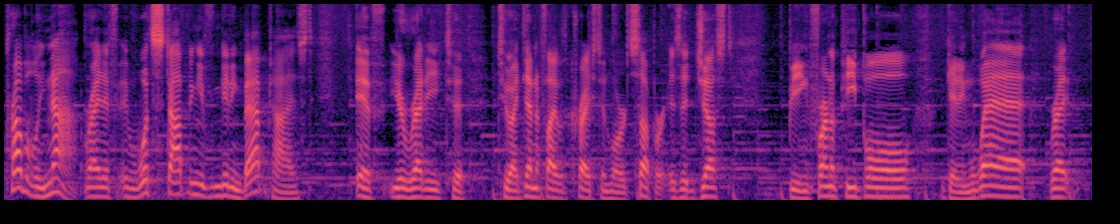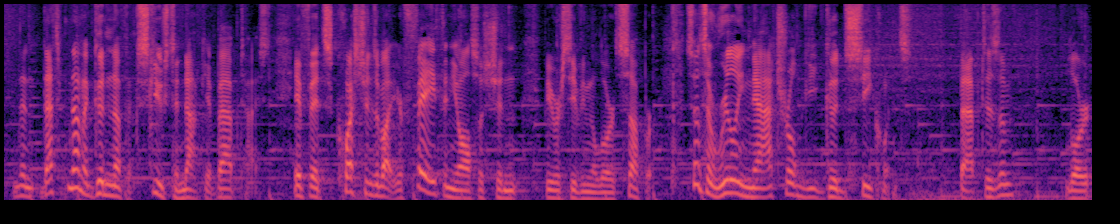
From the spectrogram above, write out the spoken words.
Probably not, right? If, if what's stopping you from getting baptized if you're ready to, to identify with Christ in Lord's Supper? Is it just being in front of people, getting wet, right? Then that's not a good enough excuse to not get baptized. If it's questions about your faith, then you also shouldn't be receiving the Lord's Supper. So it's a really natural, good sequence. Baptism, Lord,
